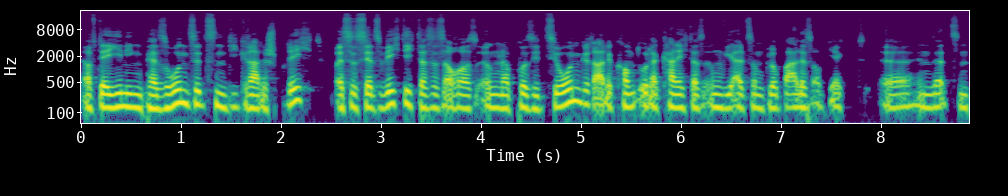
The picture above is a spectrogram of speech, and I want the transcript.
auf derjenigen Person sitzen, die gerade spricht? Ist es jetzt wichtig, dass es auch aus irgendeiner Position gerade kommt oder kann ich das irgendwie als so ein globales Objekt äh, hinsetzen,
